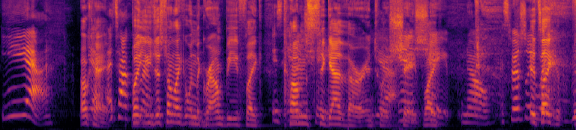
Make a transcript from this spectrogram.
Yeah. Okay, a taco but ground you just don't like it when the ground beef like Is in a comes shape. together into Yeah. In a a shape. Like shape. No, especially it's when, like for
